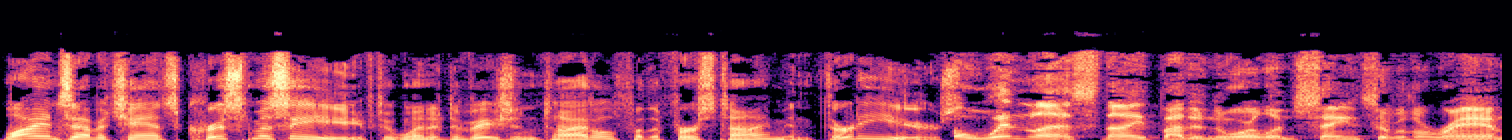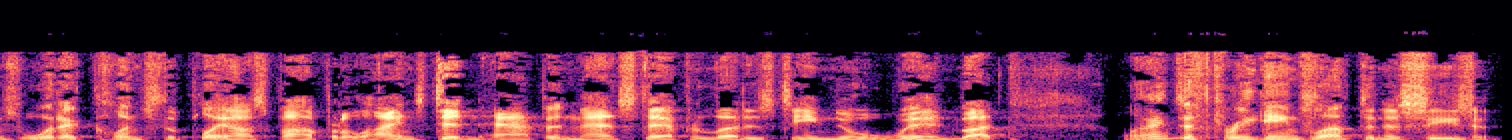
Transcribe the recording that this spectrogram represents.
Lions have a chance Christmas Eve to win a division title for the first time in 30 years. A win last night by the New Orleans Saints over the Rams would have clinched the playoff spot for the Lions. Didn't happen. Matt Stafford led his team to a win, but Lions have three games left in the season.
